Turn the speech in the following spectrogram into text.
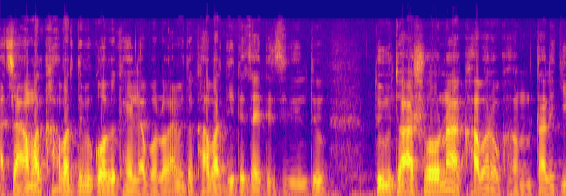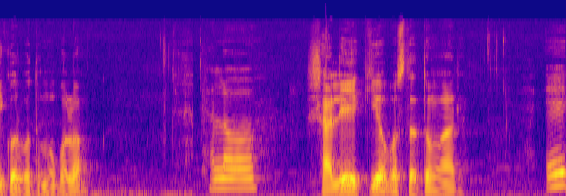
আচ্ছা আমার খাবার তুমি কবে খাইলা বলো? আমি তো খাবার দিতে চাইতেছি কিন্তু তুমি তো আসো না খাবারও খাও না। তাহলে কি করব তুমি বলো? হ্যালো শালি কি অবস্থা তোমার? এই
